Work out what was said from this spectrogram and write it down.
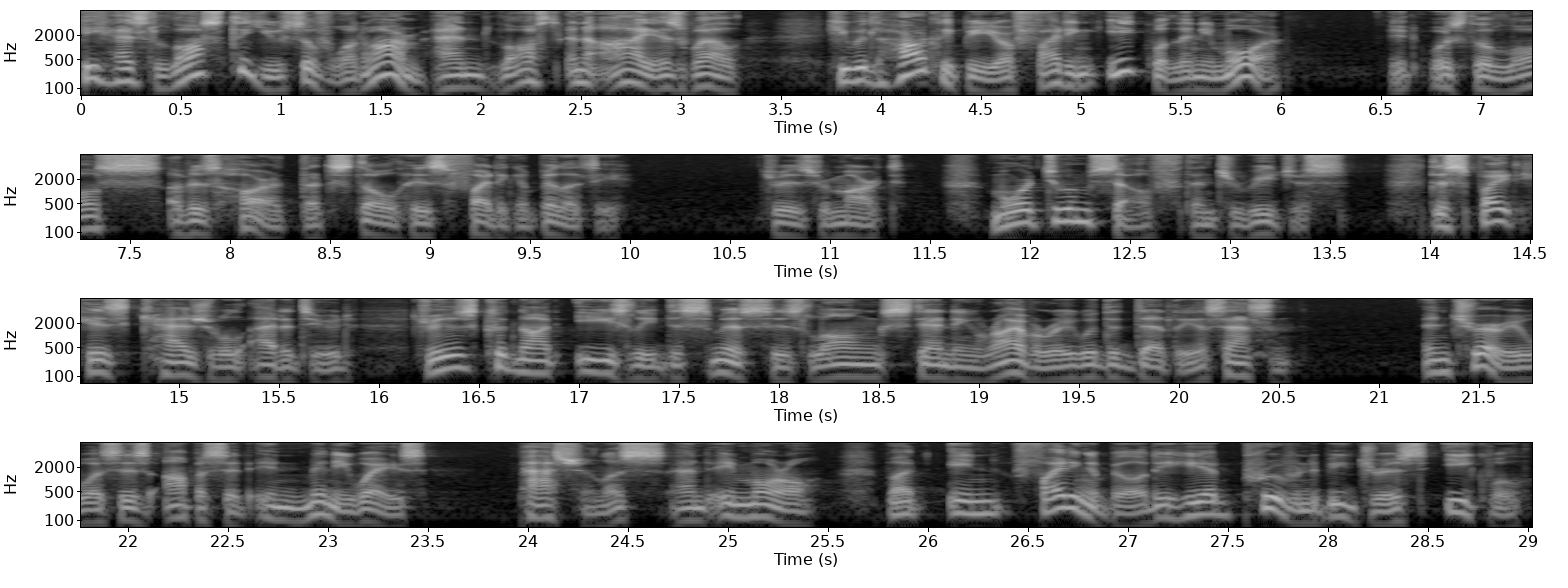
he has lost the use of one arm and lost an eye as well. He would hardly be your fighting equal any more. It was the loss of his heart that stole his fighting ability, Drizzt remarked, more to himself than to Regis. Despite his casual attitude, Drizzt could not easily dismiss his long standing rivalry with the deadly assassin. Entreri was his opposite in many ways, passionless and immoral, but in fighting ability he had proven to be Drizzt's equal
